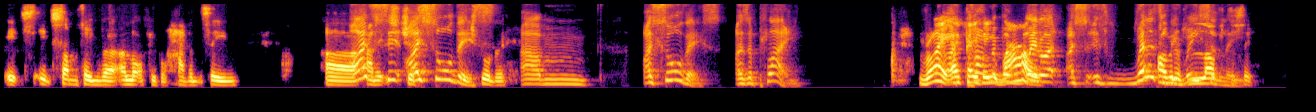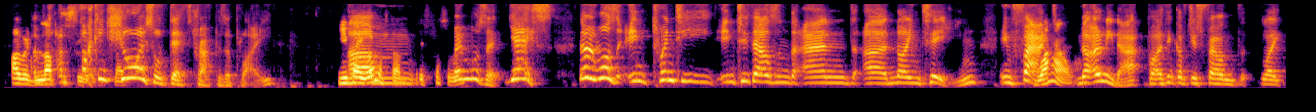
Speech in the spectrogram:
It's it's something that a lot of people haven't seen. Uh, I've seen, just I saw this. Um, I saw this as a play. right. I okay, can't but wow. when I, I it's I relatively loved recently. to see. I would I'm, love I'm to see. fucking it. sure I saw Deathtrap as a play. You may well have Um, done. It's possible. When was it? Yes. No, it was in 20 in 2019. In fact, Wow. not only that, but I think I've just found like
